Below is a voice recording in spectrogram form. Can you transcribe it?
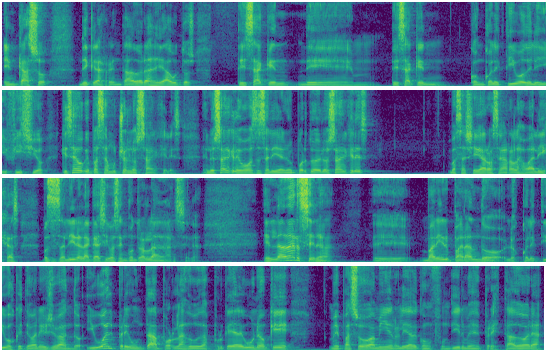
En caso de que las rentadoras de autos te saquen de. te saquen con colectivo del edificio, que es algo que pasa mucho en Los Ángeles. En Los Ángeles vos vas a salir al aeropuerto de Los Ángeles, vas a llegar, vas a agarrar las valijas, vas a salir a la calle y vas a encontrar la dársena. En la dársena eh, van a ir parando los colectivos que te van a ir llevando. Igual preguntá por las dudas, porque hay alguno que me pasó a mí en realidad confundirme de prestadora.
